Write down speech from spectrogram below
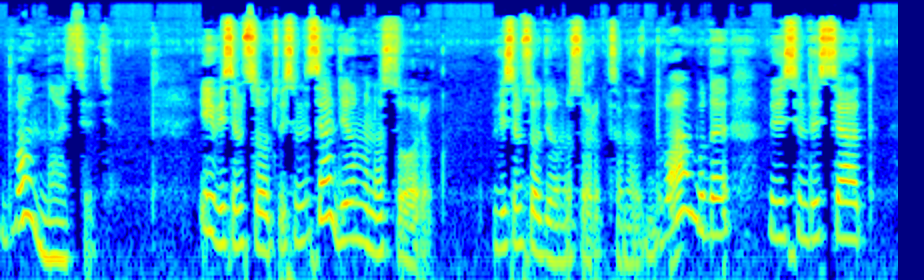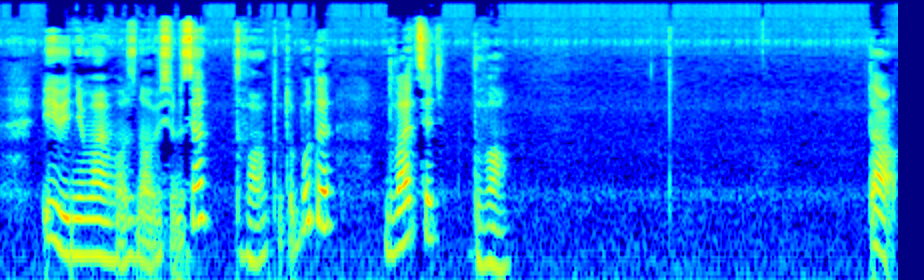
12. І 880 ділимо на 40. 800 ділимо на 40, це у нас 2 буде 80. І віднімаємо знову 82. Тобто буде 22. Так,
